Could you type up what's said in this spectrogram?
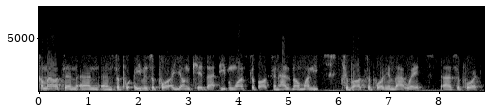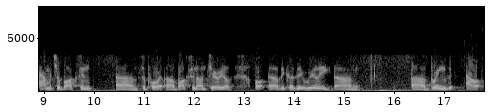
come out and, and, and support, even support a young kid that even wants to box and has no money to box. Support him that way. Uh, support amateur boxing. Um, support uh, Boxing Ontario oh, uh, because it really um, uh, brings out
